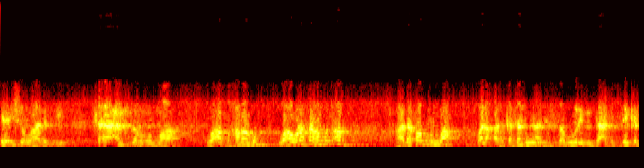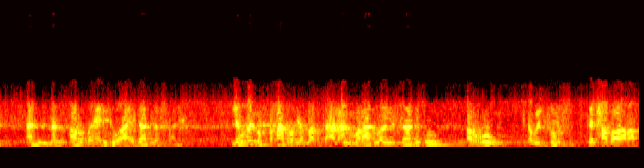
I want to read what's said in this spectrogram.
ينشروا هذا الدين. فأعزهم الله وأظهرهم وأورثهم الأرض. هذا فضل الله. ولقد كتبنا في الزبور من بعد الذكر أن الأرض يرثها عبادنا الصالحين. لو أن الصحابة رضي الله تعالى عنهم أرادوا أن يسابقوا الروم أو الفرس في الحضارة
